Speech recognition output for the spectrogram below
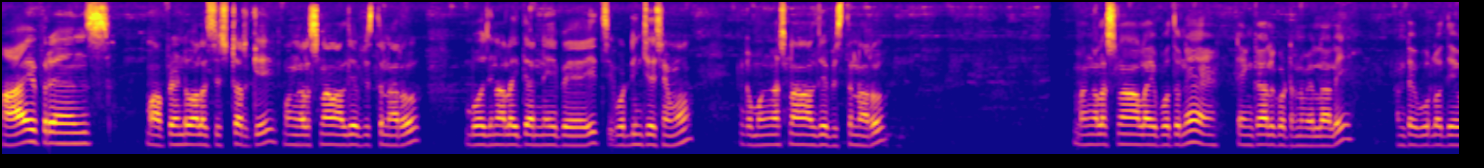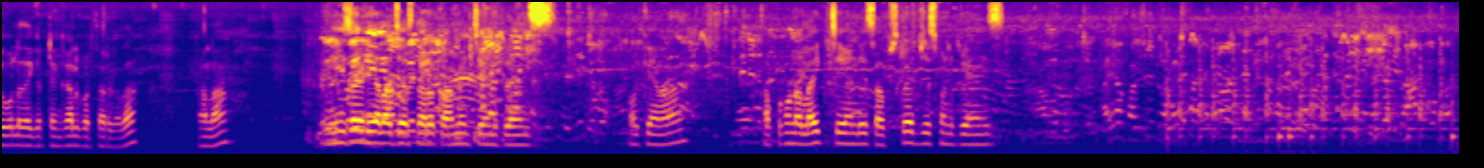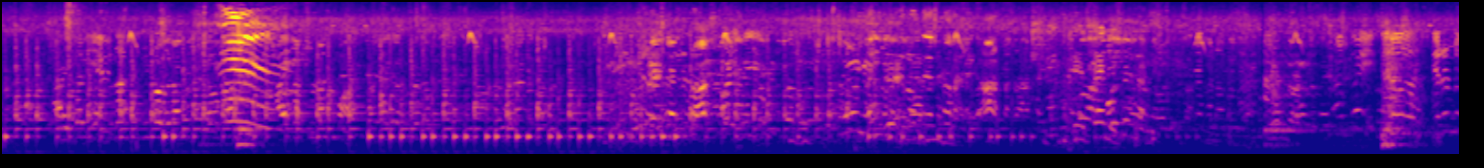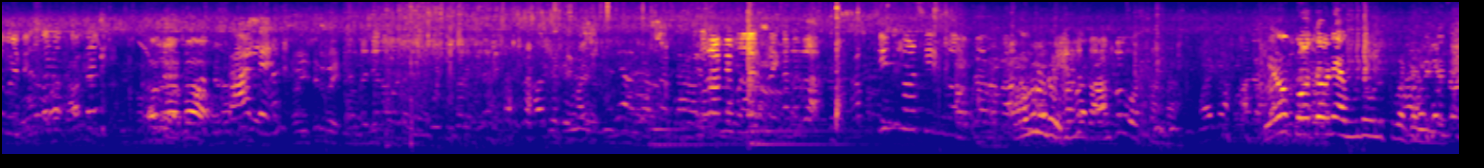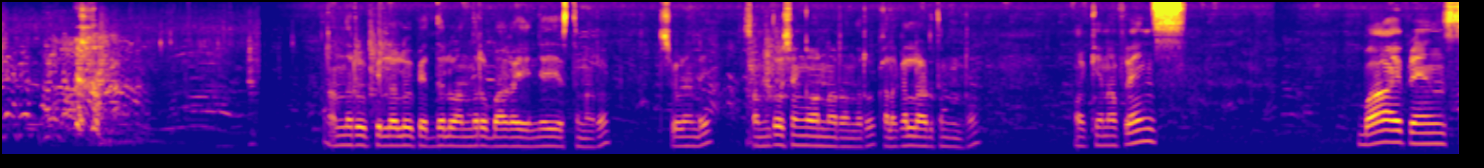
Hi friends. మా friend వాళ్ళ సిస్టర్కి మంగళ స్నానాలు చేపిస్తున్నారు. భోజనాలు అయితే అన్నీ అయిపోయాయి. వడ్డించేసాము. ఇంకా మంగళ స్నానాలు చేపిస్తున్నారు. మంగళ స్నానాలు అయిపోతూనే టెంకాయలు కొట్టని వెళ్ళాలి. అంటే ఊర్లో దేవుళ్ళ దగ్గర టెంకాయలు కొడతారు కదా. అలా. మీ సైడ్ ఎలా చేస్తారో కామెంట్ చేయండి ఫ్రెండ్స్. ఓకేనా? తప్పకుండా లైక్ చేయండి. సబ్స్క్రైబ్ చేసుకోండి ఫ్రెండ్స్. ఏమో పోతామని ముందు అందరూ పిల్లలు పెద్దలు అందరూ బాగా ఎంజాయ్ చేస్తున్నారు. చూడండి సంతోషంగా ఉన్నారు అందరూ కలకల్లాడుతున్నారు ఓకేనా ఫ్రెండ్స్ బాయ్ ఫ్రెండ్స్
